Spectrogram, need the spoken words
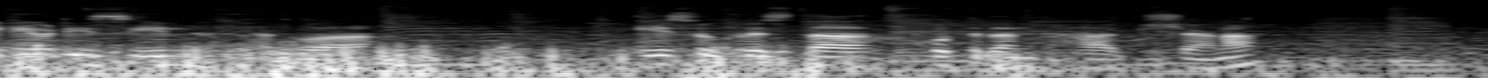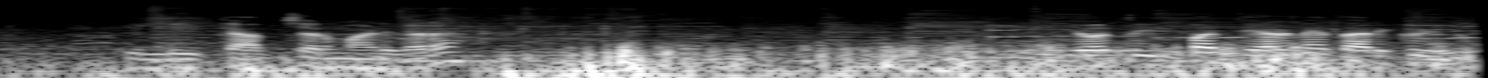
nativity scene ಅಥವಾ ಏಸು ಕ್ರಿಸ್ತ ಹುಟ್ಟಿದಂತಹ ಕ್ಷಣ ಇಲ್ಲಿ ಕ್ಯಾಪ್ಚರ್ ಮಾಡಿದ್ದಾರೆ. ಇವತ್ತು ಇಪ್ಪತ್ತೆರಡನೇ ತಾರೀಕು, ಇದು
